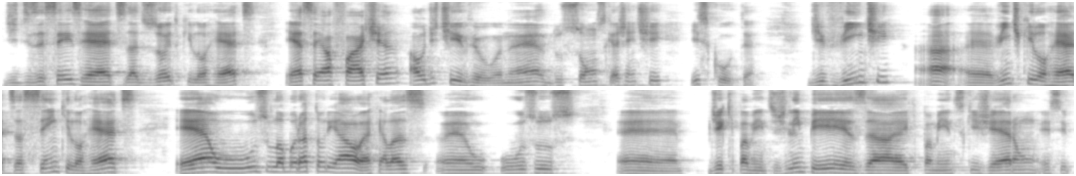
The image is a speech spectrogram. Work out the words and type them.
de 16 Hz a 18 kHz, essa é a faixa auditível né, dos sons que a gente escuta. De 20, a, é, 20 kHz a 100 kHz é o uso laboratorial, é aquelas é, usos é, de equipamentos de limpeza, equipamentos que geram esse,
